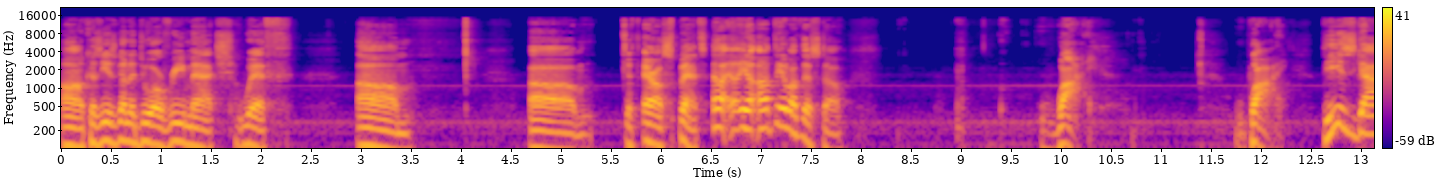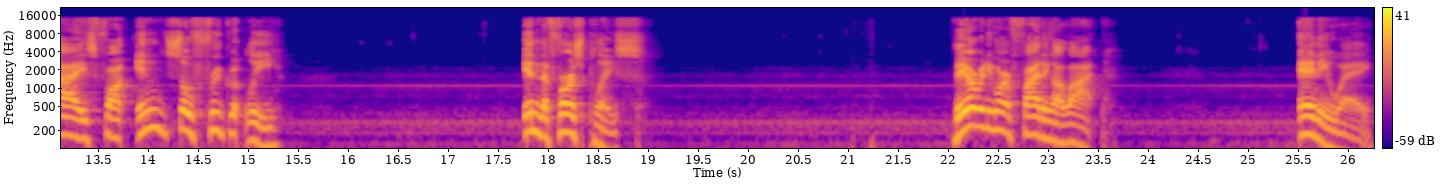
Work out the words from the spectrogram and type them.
because uh, he's going to do a rematch with um, um, with Errol Spence. Uh, you know, I'm thinking about this though. Why? Why? These guys fought in so frequently in the first place. They already weren't fighting a lot anyway.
